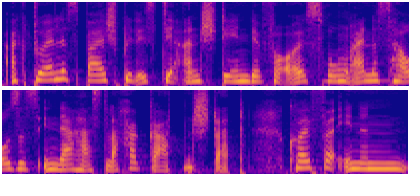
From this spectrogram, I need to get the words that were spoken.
Aktuelles Beispiel ist die anstehende Veräußerung eines Hauses in der Haslacher Gartenstadt. KäuferInnen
